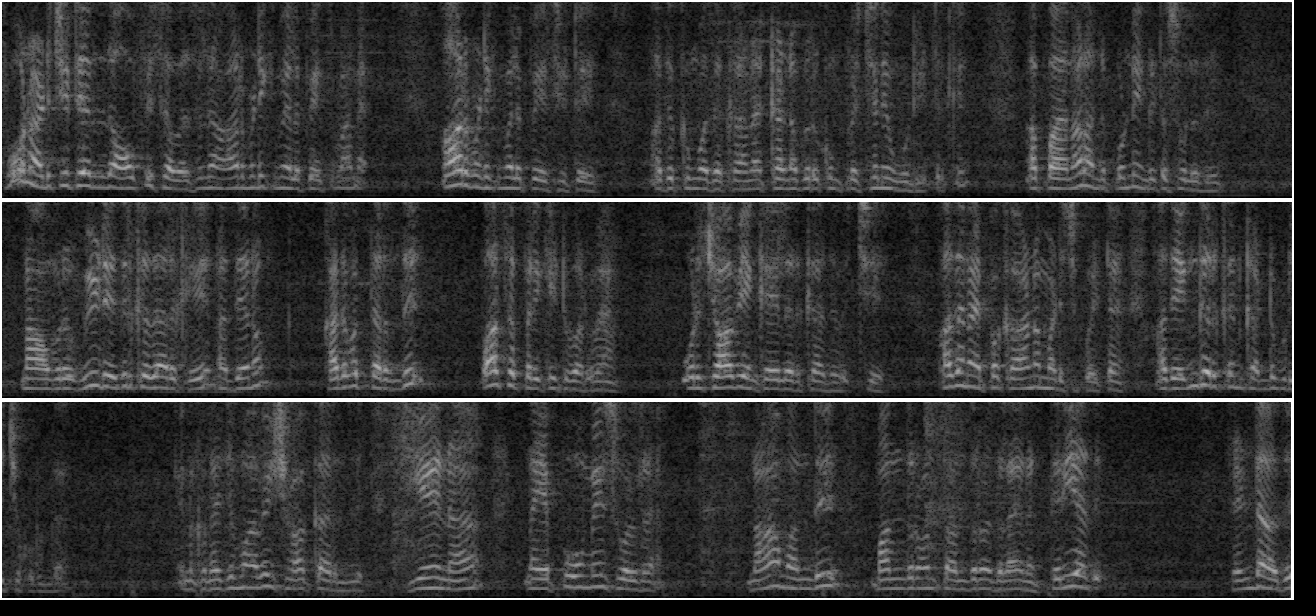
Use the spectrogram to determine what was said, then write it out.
ஃபோன் அடிச்சுட்டே இருந்தது ஆஃபீஸ் ஹவர்ஸில் ஆறு மணிக்கு மேலே பேசுவானே ஆறு மணிக்கு மேலே பேசிட்டு அதுக்கும் அதுக்கான கணவருக்கும் பிரச்சனை ஓடிட்டுருக்கு அப்போ அதனால் அந்த பொண்ணு எங்கிட்ட சொல்லுது நான் ஒரு வீடு எதிர்க்க தான் இருக்குது நான் தினம் கதவை திறந்து வாச பெருக்கிட்டு வருவேன். ஒரு சாவி என் கையில் இருக்குது அதை வச்சு. அதை நான் இப்போ காணம் அடித்து போயிட்டேன். அது எங்கே இருக்குன்னு கண்டுபிடிச்சி கொடுங்க. எனக்கு நிஜமாகவே ஷாக்காக இருந்தது. ஏன்னா நான் எப்போவுமே சொல்கிறேன் நான் வந்து மந்திரம் தந்திரம் இதெல்லாம் எனக்கு தெரியாது. ரெண்டாவது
